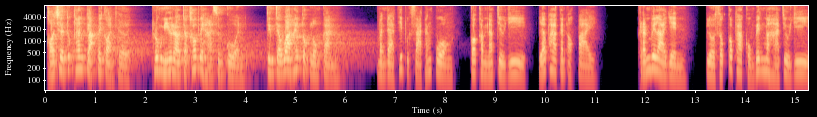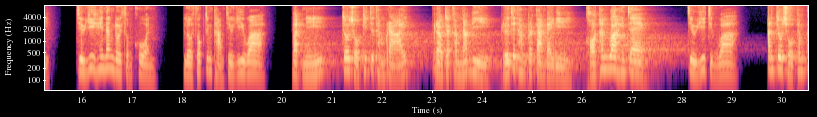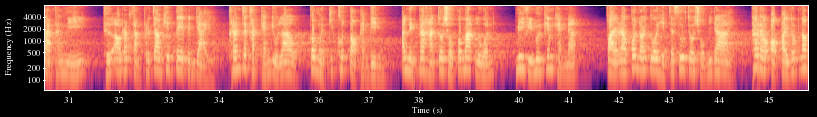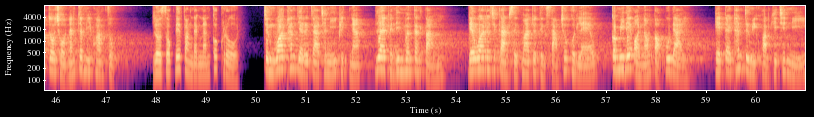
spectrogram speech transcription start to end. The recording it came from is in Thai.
ขอเชิญทุกท่านกลับไปก่อนเถิด พรุ่งนี้เราจะเข้าไปหาซุนกวน จึงจะว่าให้ตกลงกัน บรรดาที่ปรึกษาทั้งปวง ก็คำนับจิวยี่แล้วพากันออกไป ครั้นเวลาเย็น โลซกก็พาขงเบ้งมาหาจิวยี่ จิวยี่ให้นั่งโดยสมควร โลซกจึงถามจิวยี่ว่า บัดนี้โจโฉคิดจะทำร้าย เราจะคำนับดีหรือจะทำประการใดดี ขอท่านว่าให้แจ้ง จิวยี่จึงว่า อันโจโฉทำการทั้งนี้ ถือเอารับสั่งพระเจ้าเฮียนเต้เป็นใหญ่ ครั้นจะขัดแข็งอยู่เล่าก็เหมือนคิดคดต่อแผ่นดิน อันหนึ่งทหารโจโฉก็มากล้วน มีฝีมือเข้มแข็งนัก ฝ่ายเราก็น้อยตัวเห็นจะสู้โจโฉไม่ได้ ถ้าเราออกไปนบนอบโจโฉนั้นจะมีความสุข โลซกได้ฟังดังนั้นก็โกรธ จึงว่าท่านเจรจาชะนี้ผิดนะ แลแผ่นดินเมืองกังตังได้ว่าราชการสืบมาจนถึงสามชั่วคนแล้ว ก็มิได้อ่อนน้อมต่อผู้ใด เหตุใดท่านจึงมีความคิดเช่นนี้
